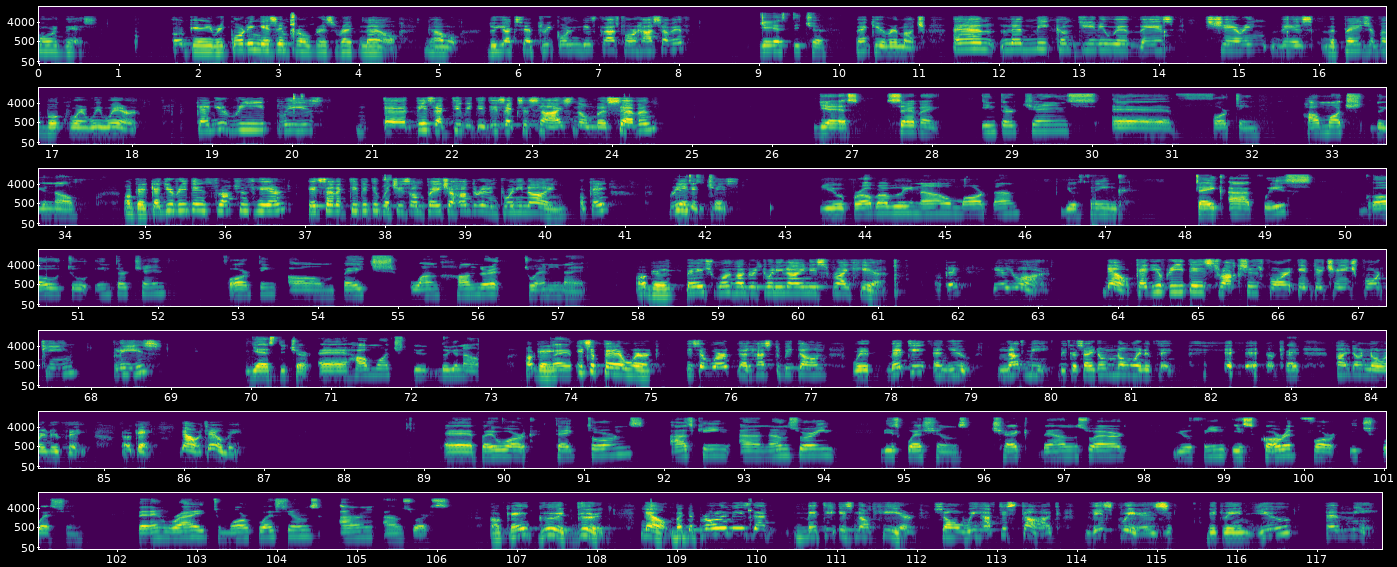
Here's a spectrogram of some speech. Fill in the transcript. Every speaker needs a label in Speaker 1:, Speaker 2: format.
Speaker 1: record this. Okay, recording is in progress right now. Gabo, do you accept recording this class for Hazabeth?
Speaker 2: Yes, teacher.
Speaker 1: Thank you very much. And let me continue with this, sharing this, the page of a book where we were. Can you read, please, uh, this activity, this exercise number seven?
Speaker 2: Yes, seven. Interchange uh, 14. How much do you know?
Speaker 1: Okay, can you read the instructions here? It's an activity which is on page 129, okay? Read
Speaker 2: Yes,
Speaker 1: it, please.
Speaker 2: You probably know more than you think. Take a quiz. Go to interchange 14 on page 129.
Speaker 1: Okay, page 129 is right here. Okay, here you are. Now, can you read the instructions for interchange 14, please?
Speaker 2: Yes, teacher. Uh, how much do, do you know?
Speaker 1: Okay,
Speaker 2: Pair.
Speaker 1: it's a pair work. It's a work that has to be done with Betty and you, not me, because I don't know anything. okay, I don't know anything. Okay, now tell me.
Speaker 2: Uh, paperwork take turns asking and answering these questions. Check the answer you think is correct for each question. Then write two more questions and answers.
Speaker 1: Okay, good, good. Now, but the problem is that Betty is not here. So we have to start this quiz between you and me.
